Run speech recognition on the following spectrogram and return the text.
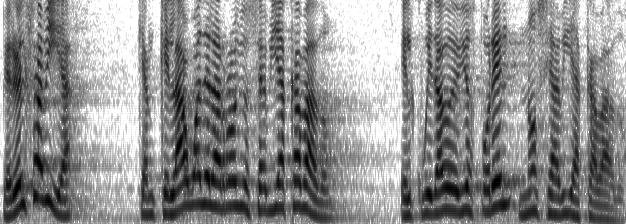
pero él sabía que aunque el agua del arroyo se había acabado, el cuidado de Dios por él no se había acabado.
